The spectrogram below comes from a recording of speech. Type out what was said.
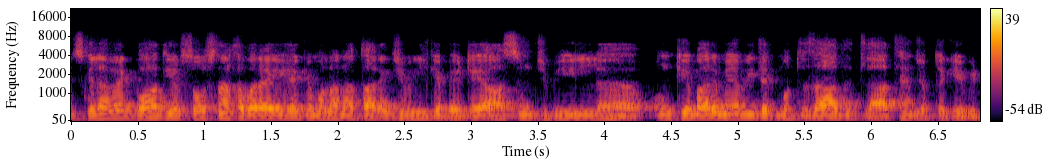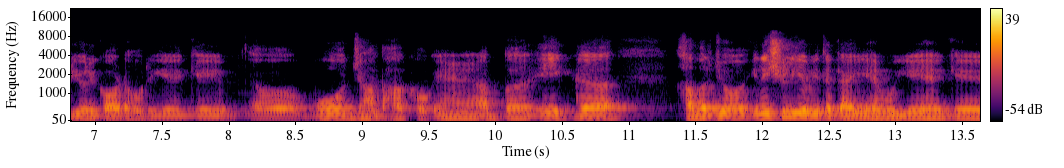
इसके अलावा एक बहुत ही अफसोसनाक खबर आई है कि मौलाना तारिक जमील के बेटे आसिम जमील उनके बारे में अभी तक मुतजाद इतलात हैं, जब तक ये वीडियो रिकॉर्ड हो रही है कि वो जहाँ भाग हो गए हैं। अब एक खबर जो इनिशियली अभी तक आई है, वो ये है कि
